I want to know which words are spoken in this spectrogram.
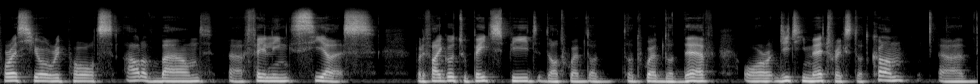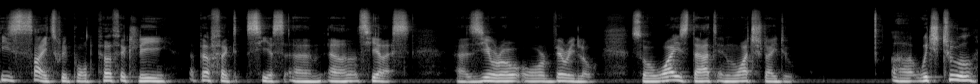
4SEO reports out of bound uh, failing CLS. But if I go to pagespeed.web.web.dev or gtmetrix.com, uh, these sites report perfectly perfect CS, um, uh, CLS, uh, zero or very low. So why is that, and what should I do? Uh, which tool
